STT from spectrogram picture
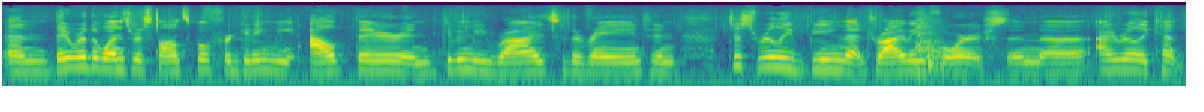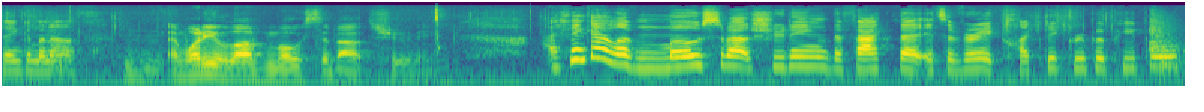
And they were the ones responsible for getting me out there and giving me rides to the range and just really being that driving force. And uh, I really can't thank them enough. Mm -hmm. And what do you love most about shooting? I think I love most about shooting the fact that it's a very eclectic group of people.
